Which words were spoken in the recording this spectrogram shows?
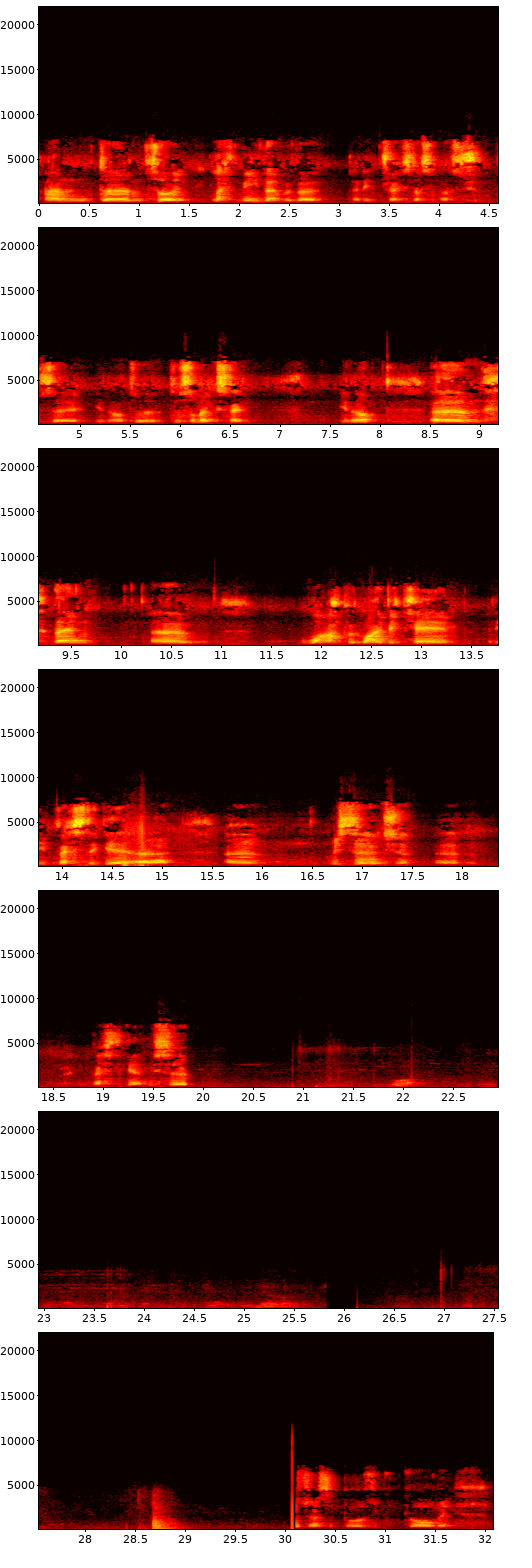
And um, so it left me then with a, an interest, I, I should say, you know, to, to some extent, you know. Um, then um, what happened, why I became an investigator, um, researcher, uh, investigator, researcher, I suppose you could call me.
